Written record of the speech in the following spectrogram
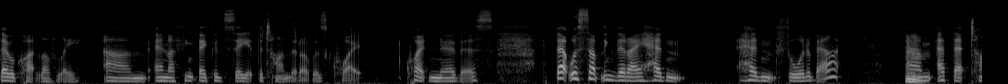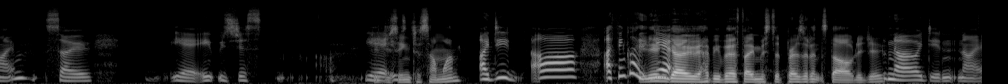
they were quite lovely, um, and I think they could see at the time that I was quite quite nervous. That was something that I hadn't hadn't thought about Hmm. um, at that time. So yeah, it was just yeah. did you sing to someone? I did. Uh, I think I You didn't yeah. go "Happy Birthday, Mr. President" style, did you? No, I didn't. No,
